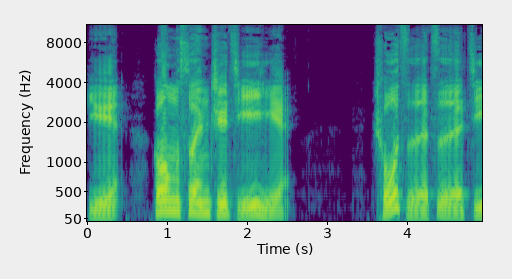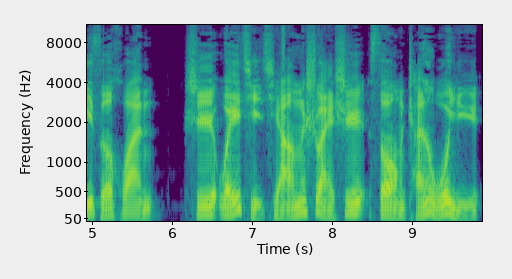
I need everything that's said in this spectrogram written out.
曰：公孙之吉也。楚子自吉则还，使韦启强率师送陈无宇。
